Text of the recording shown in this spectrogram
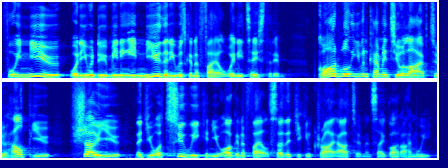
for he knew what he would do, meaning he knew that he was going to fail when he tested him. God will even come into your life to help you, show you that you are too weak and you are going to fail, so that you can cry out to him and say, God, I'm weak.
